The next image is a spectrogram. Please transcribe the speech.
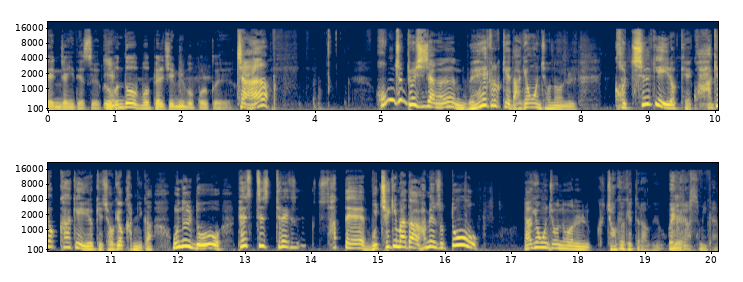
김성태 행장이 됐어요. 예. 그분도 뭐별 재미 못 볼 거예요. 자 홍준표 시장은 왜 그렇게 나경원 전원을 거칠게 이렇게 과격하게 이렇게 저격합니까? 오늘도 패스트 트랙 사태 무책임하다 하면서 또 나경원 전 의원을 저격했더라고요. 왜 네. 그렇습니까?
